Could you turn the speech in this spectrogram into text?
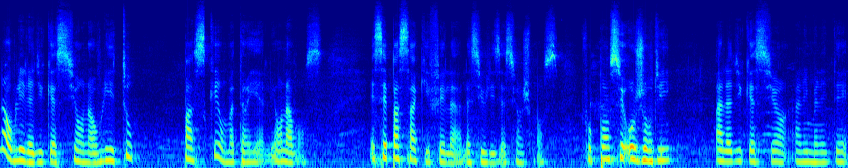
On a oublié l'éducation, on a oublié tout. Parce qu'on matériel et on avance. Et c'est pas ça qui fait la, civilisation, je pense. Il faut penser aujourd'hui à l'éducation, à l'humanité,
